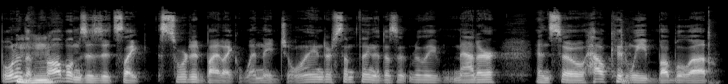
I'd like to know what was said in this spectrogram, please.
But one of the problems is it's like sorted by like when they joined or something that doesn't really matter. And so how can we bubble up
